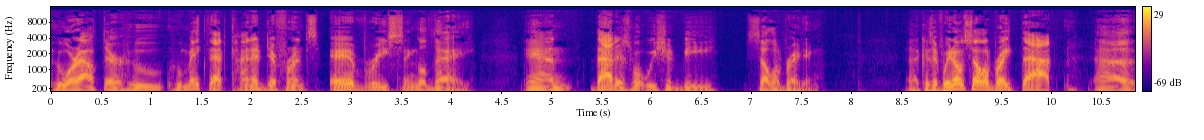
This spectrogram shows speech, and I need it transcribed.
who are out there who who make that kind of difference every single day, and that is what we should be celebrating. Because uh, if we don't celebrate that, uh,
